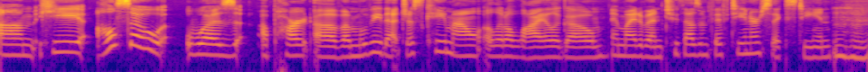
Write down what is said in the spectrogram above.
Um, he also was a part of a movie that just came out a little while ago. It might have been 2015 or 16 mm-hmm.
